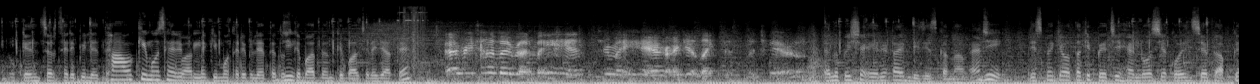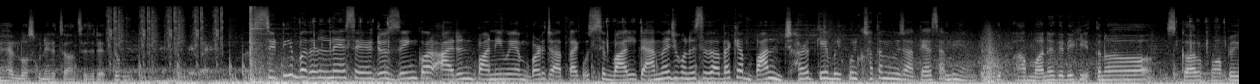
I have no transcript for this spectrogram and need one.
जो कैंसर थेरेपी लेते हैं हाँ बाद में कीमोथेरेपी लेते हैं तो उसके बाद में उनके बाल चले जाते हैं। एलोपेशिया एरिया टाइप डिज़ीज़ का नाम है। जी। इसमें क्या होता है कि पेची हेयर लॉस या कोई इंसेप्ट आपके हेयर लॉस होने के चांसेस रहते हैं। बदलने से जो जिंक और आयरन पानी में बढ़ जाता है उससे बाल डैमेज होने से ज़्यादा क्या बाल झड़ के बिल्कुल खत्म हो जाते हैं ऐसा भी है? आप मानेंगे नहीं कि इतना स्काल्प वहाँ पे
